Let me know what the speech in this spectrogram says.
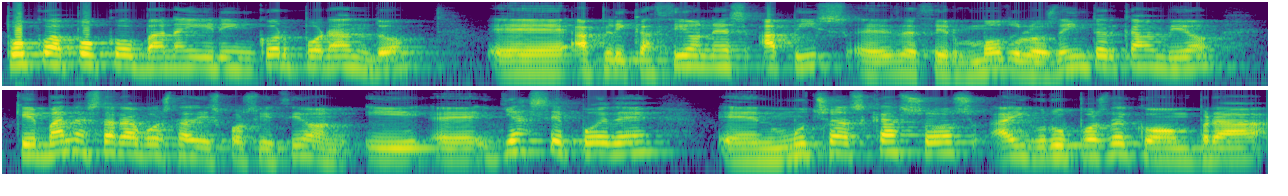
poco a poco van a ir incorporando eh, aplicaciones, APIs, es decir, módulos de intercambio, que van a estar a vuestra disposición y eh, ya se puede, en muchos casos hay grupos de compra,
